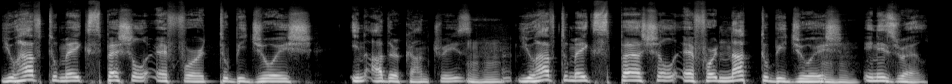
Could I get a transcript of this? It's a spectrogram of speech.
you have to make special effort to be Jewish in other countries. Mm-hmm. You have to make special effort not to be Jewish Mm-hmm. in Israel.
